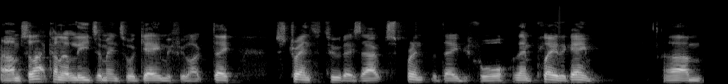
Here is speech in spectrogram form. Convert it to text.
Um, so that kind of leads them into a game, if you like. Day strength two days out, sprint the day before, and then play the game. Um,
